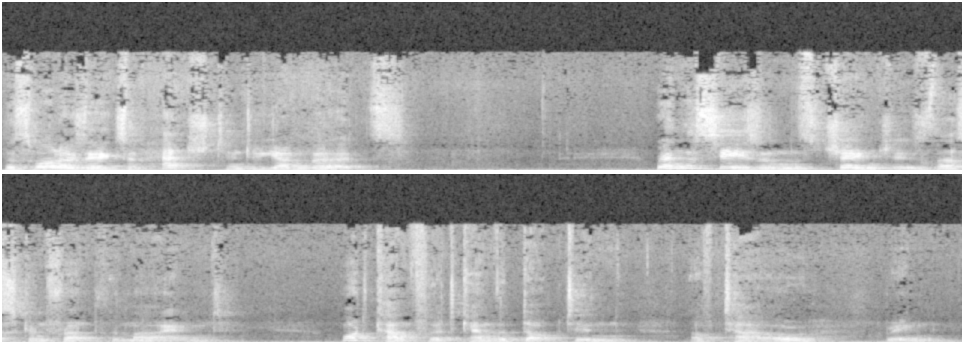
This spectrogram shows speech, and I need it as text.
The swallow's eggs have hatched into young birds. When the seasons changes thus confront the mind, what comfort can the doctrine of Tao bring?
